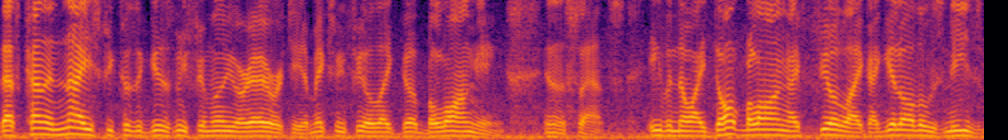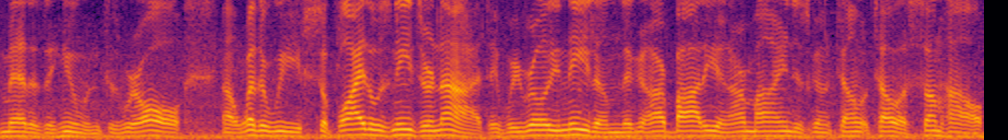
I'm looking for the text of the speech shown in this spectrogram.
that's kind of nice because it gives me familiarity. It makes me feel like uh, belonging in a sense. Even though I don't belong, I feel like I get all those needs met as a human because we're all, uh, whether we supply those needs or not, if we really need them, our body and our mind is going to tell, tell us somehow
